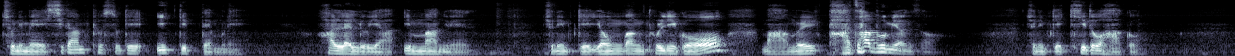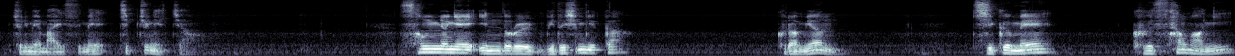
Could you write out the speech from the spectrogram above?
주님의 시간표 속에 있기 때문에 할렐루야 임마누엘 주님께 영광 돌리고 마음을 다잡으면서 주님께 기도하고 주님의 말씀에 집중했죠. 성령의 인도를 믿으십니까? 그러면 지금의 그 상황이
